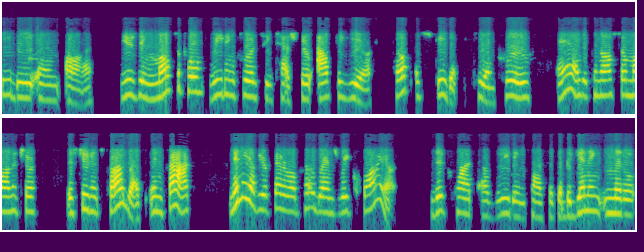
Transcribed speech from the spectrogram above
CBMR, using multiple reading fluency tests throughout the year help a student to improve and it can also monitor the student's progress. In fact, many of your federal programs require this type of reading test at the beginning, middle,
